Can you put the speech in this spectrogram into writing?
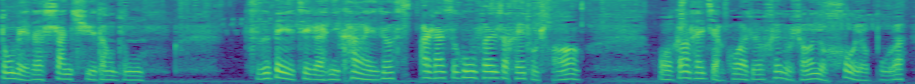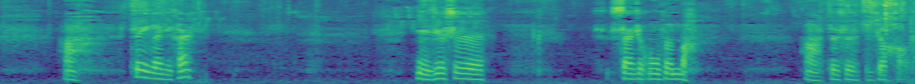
东北的山区当中，植被这个你看看，也就二三十公分是黑土层。我刚才讲过，这黑土层有厚有薄，啊，这个你看，也就是三十公分吧，啊，这是比较好的。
